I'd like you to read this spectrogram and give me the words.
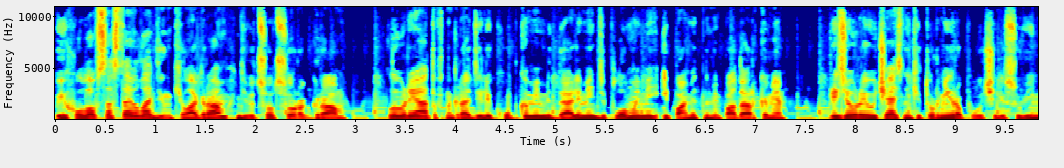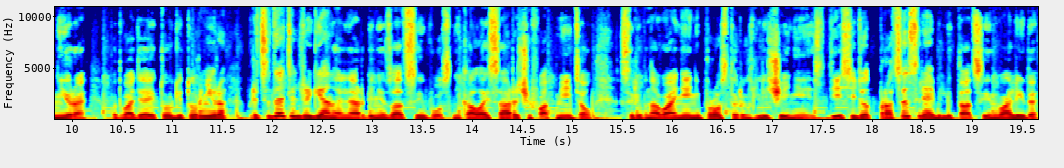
Их улов составил 1 килограмм 940 грамм. Лауреатов наградили кубками, медалями, дипломами и памятными подарками. Призеры и участники турнира получили сувениры. Подводя итоги турнира, председатель региональной организации ВОЗ Николай Сарычев отметил, соревнования не просто развлечение, здесь идет процесс реабилитации инвалида,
